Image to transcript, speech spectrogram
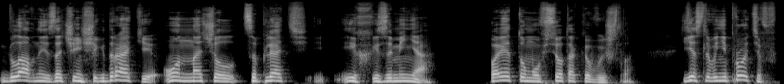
главный зачинщик драки, он начал цеплять их из-за меня. Поэтому все так и вышло. Если вы не против,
